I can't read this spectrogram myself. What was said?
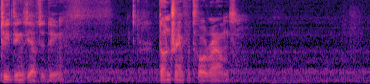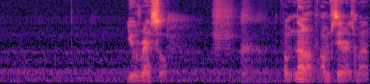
two things you have to do. Don't train for 12 rounds. You wrestle. From no, no, I'm serious, man.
